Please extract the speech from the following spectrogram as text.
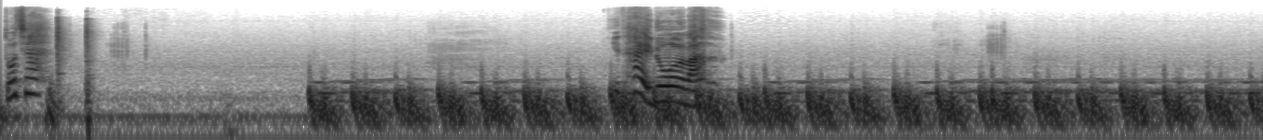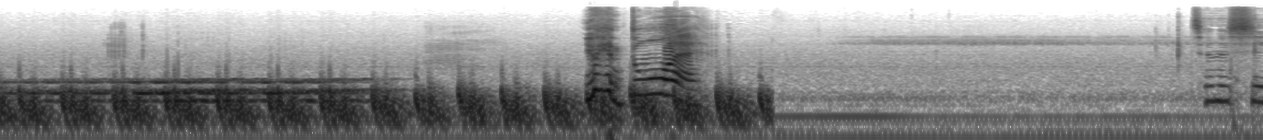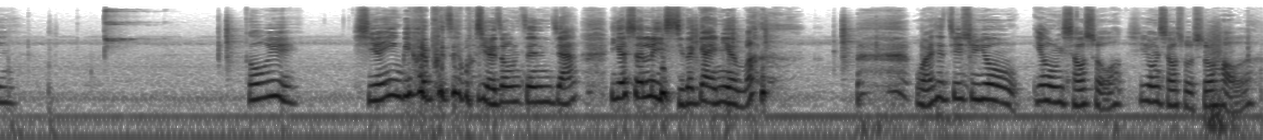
躲起来！也太多了吧！真的是勾玉，十元硬币会不知不觉中增加一个生利息的概念吗？我还是继续用用小手用小手收好了。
